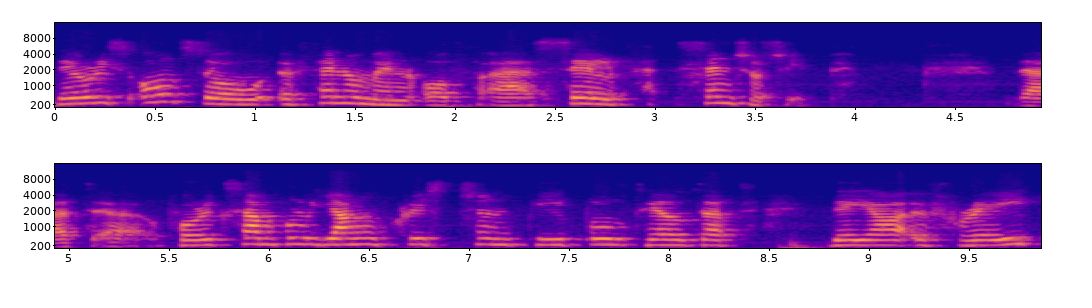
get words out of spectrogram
there is also a phenomenon of uh, self censorship that, uh, for example, young Christian people tell that they are afraid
